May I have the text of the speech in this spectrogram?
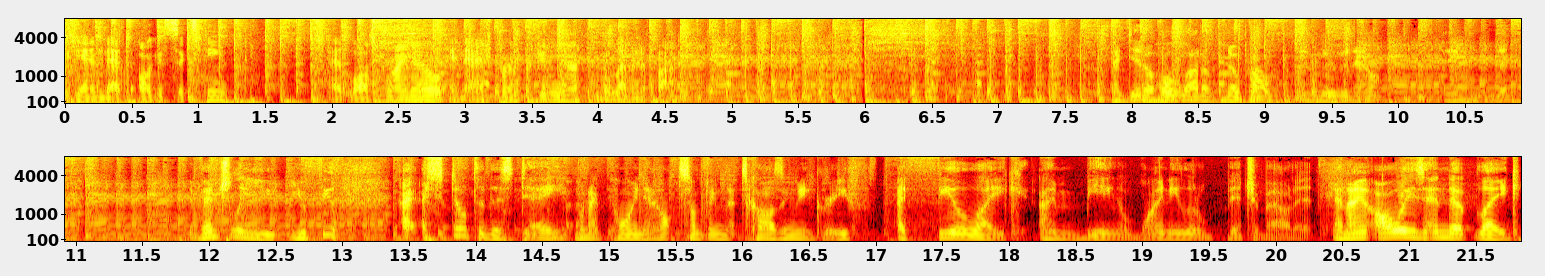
Again, that's August 16th at Lost Rhino in Ashburn, Virginia from 11 to 5. I did a whole lot of no problem in moving out, and eventually you, you feel. I, I still to this day, when I point out something that's causing me grief, I feel like I'm being a whiny little bitch about it, and I always end up like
